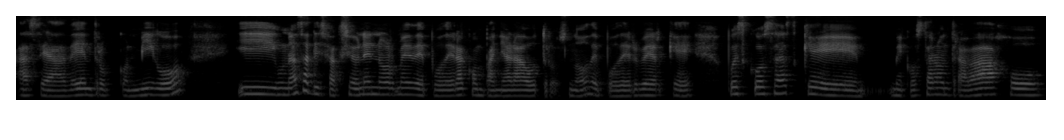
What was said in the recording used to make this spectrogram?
hacia adentro conmigo y una satisfacción enorme de poder acompañar a otros, ¿no? De poder ver que, pues, cosas que me costaron trabajo,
